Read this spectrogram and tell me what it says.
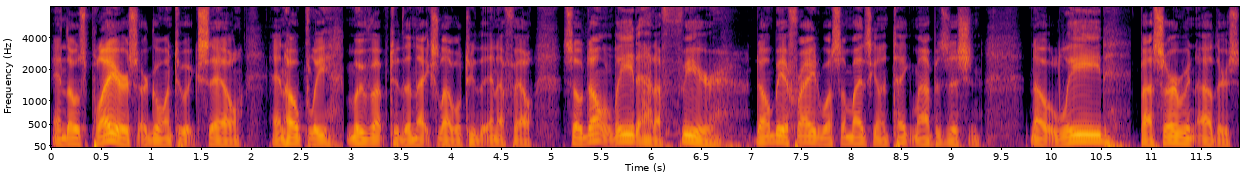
and those players are going to excel and hopefully move up to the next level to the NFL. So don't lead out of fear. Don't be afraid, well, somebody's going to take my position. No, lead by serving others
